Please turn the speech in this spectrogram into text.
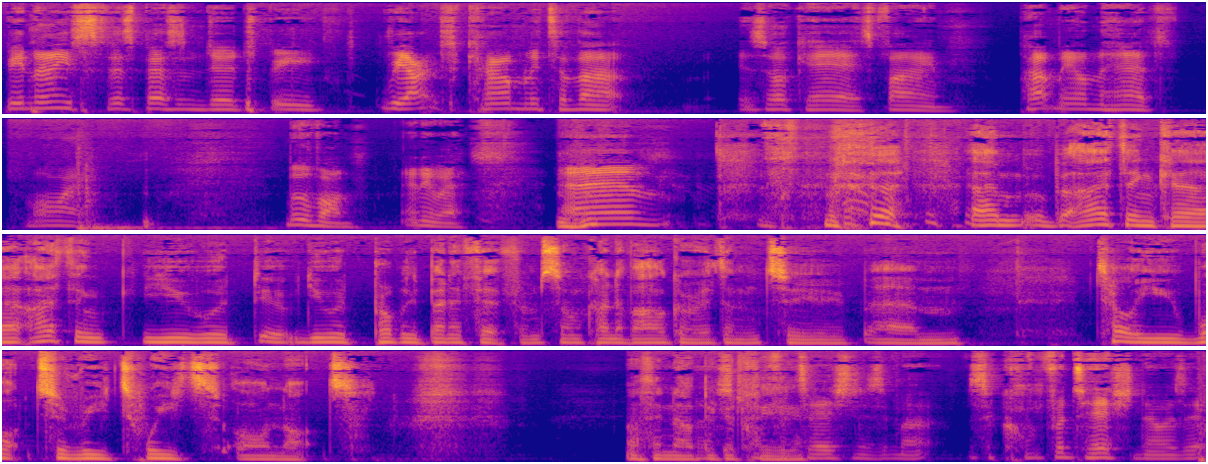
Be nice to this person. Do be react calmly to that. It's okay. It's fine. Pat me on the head. I'm all right. Move on. Anyway. Mm-hmm. Um, Um, but I think uh, I think you would you would probably benefit from some kind of algorithm to um, tell you what to retweet or not. I think that'd be good for you. confrontation, is it, Mat? It's a confrontation now, is it?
